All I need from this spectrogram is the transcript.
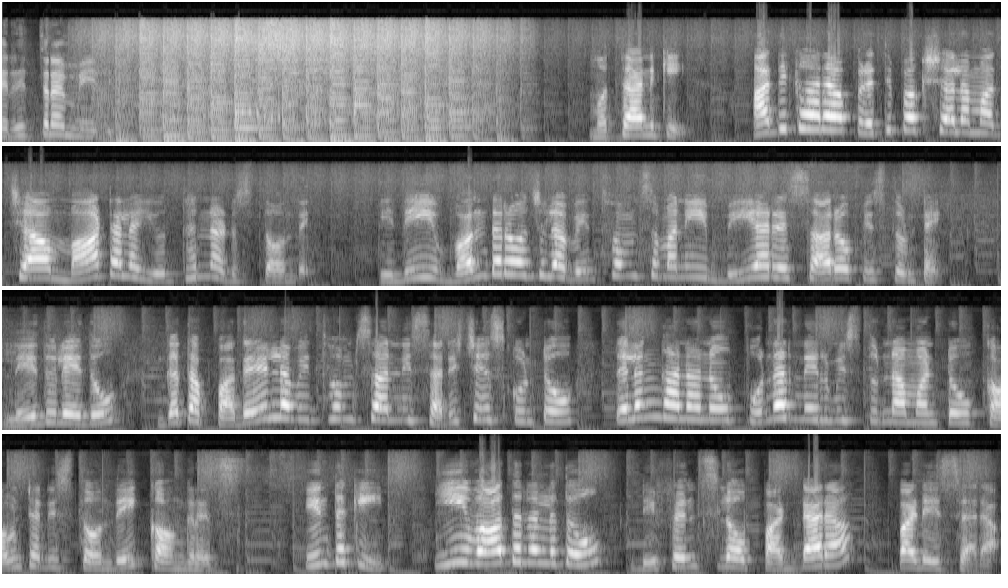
చరిత్ర మీది. మొత్తానికి అధికార ప్రతిపక్షాల మధ్య మాటల యుద్ధం నడుస్తోంది. ఇది వంద రోజుల విధ్వంసమని బీఆర్ఎస్ ఆరోపిస్తుంటే. లేదు లేదు గత పదేళ్ళ విధ్వంసాన్ని సరిచేసుకుంటూ తెలంగాణను పునర్నిర్మిస్తున్నామంటూ కౌంటర్ ఇస్తోంది కాంగ్రెస్. ఇంతకీ ఈ వాదనలతో డిఫెన్స్లో పడ్డారా పడేశారా?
